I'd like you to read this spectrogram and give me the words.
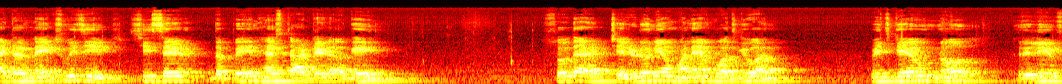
At her next visit, she said the pain has started again. So that chelidonium 1m was given which gave no relief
